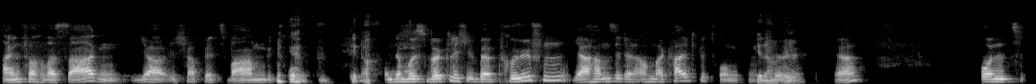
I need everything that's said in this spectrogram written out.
einfach was sagen. Ja, ich habe jetzt warm getrunken. genau. Und du musst wirklich überprüfen, ja, haben sie denn auch mal kalt getrunken? Genau. Nö. Ja. Und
